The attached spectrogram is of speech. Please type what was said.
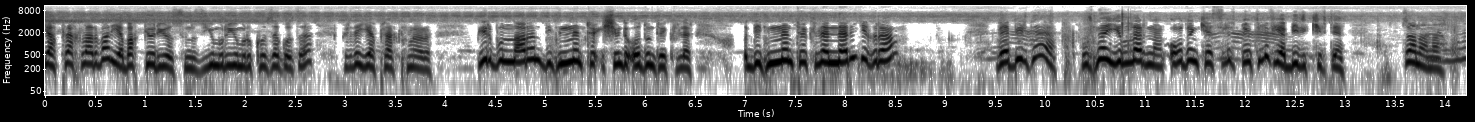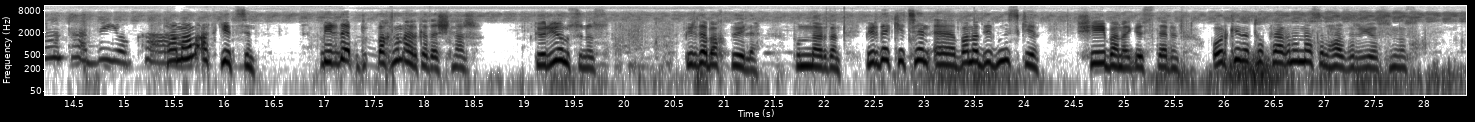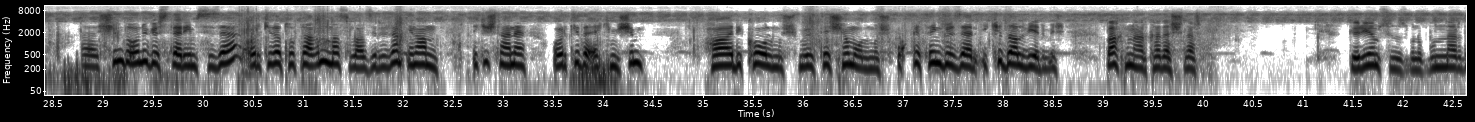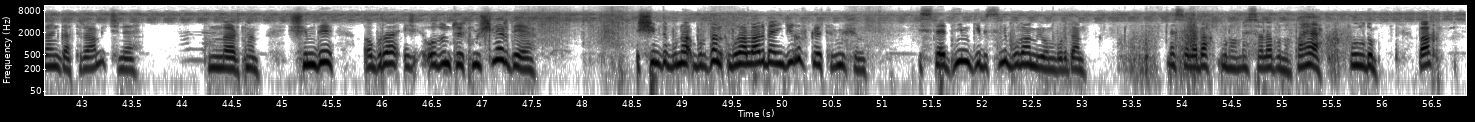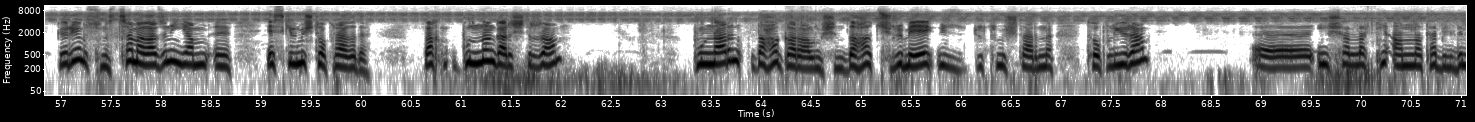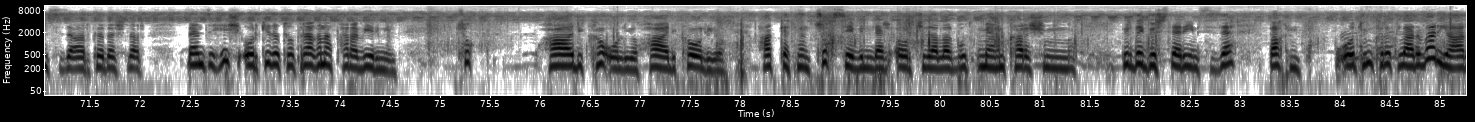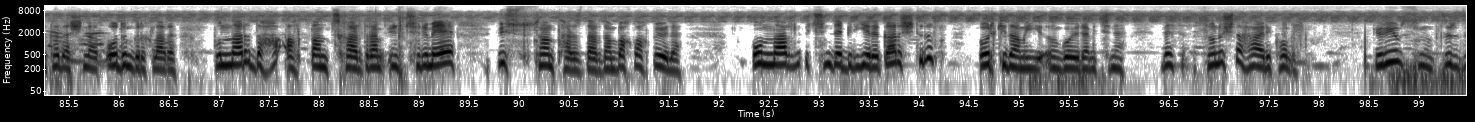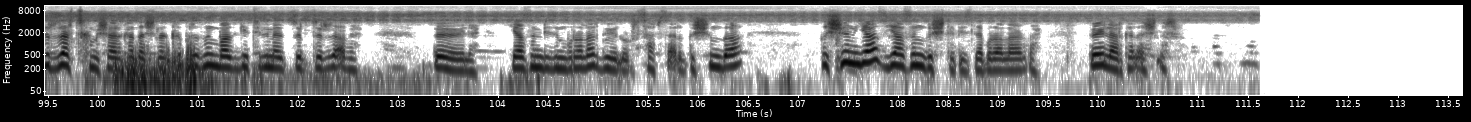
yapraklar var ya bak görüyorsunuz yumru yumru koza koza bir de yaprakları. Bir bunların dibinden tö- şimdi odun töküler. O dibinden tökülenleri yığıram. Ve bir de buradan yıllarla odun kesilip dökülüp ya bir ikifte. Canana. Bunun tadı yok ha. Tamam at gitsin. Bir de bakın arkadaşlar. Görüyor musunuz? Bir de bak böyle bunlardan. Bir de geçen e, bana dediniz ki şeyi bana gösterin. Orkide toprağını nasıl hazırlıyorsunuz? E, şimdi onu göstereyim size. Orkide toprağını nasıl hazırlayacağım? İnanın iki üç tane orkide ekmişim. Harika olmuş, muhteşem olmuş. Hakikaten güzel. iki dal vermiş. Bakın arkadaşlar. Görüyor musunuz bunu? Bunlardan katıram içine. Bunlardan. Şimdi bura e, odun tökmüşler diye. Şimdi buna buradan buraları ben yığıp götürmüşüm. İstediğim gibisini bulamıyorum buradan. Mesela bak bunu, mesela bunu. Baya buldum. Bak görüyor musunuz? Çam ağacının yam, e, eskilmiş toprağıdır. Bak bundan karıştıracağım. Bunların daha karalmışın, daha çürümeye yüz tutmuşlarını topluyorum. Ee, inşallah ki anlatabildim size arkadaşlar. Bence hiç orkide toprağına para vermeyin. Çok harika oluyor, harika oluyor. Hakikaten çok sevilirler orkidalar bu benim karışımımı. Bir de göstereyim size. Bakın bu odun kırıkları var ya arkadaşlar, odun kırıkları. Bunları daha alttan çıkardıram, çürümeye üst tutan tarzlardan. Bak bak böyle. Onların üçünde bir yere karıştırıp orkidamı koyuyorum içine. Ve sonuçta harika olur. Görüyor musunuz? Zır zırlar çıkmış arkadaşlar. Kıbrıs'ın vazgeçilmez zır zırları. Böyle. Yazın bizim buralar böyle olur. Sapsarı. Kışında kışın yaz, yazın kıştı bizde buralarda. Böyle arkadaşlar.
